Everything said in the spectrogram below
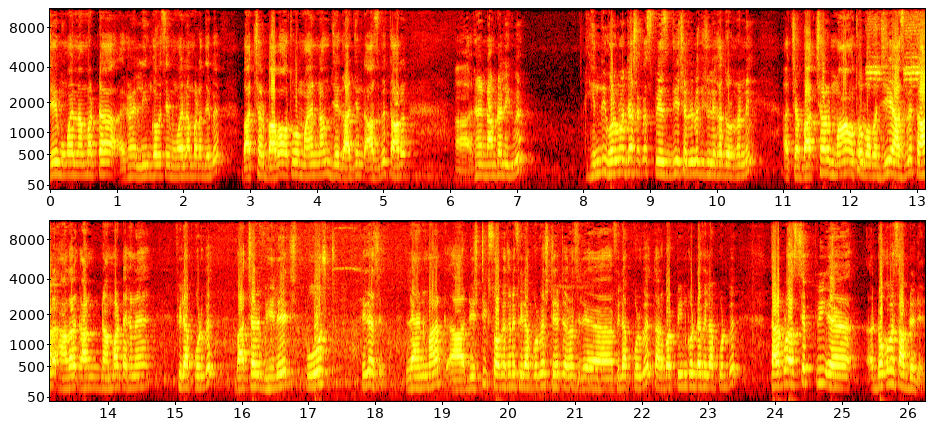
যে মোবাইল নাম্বারটা এখানে লিঙ্ক হবে, সেই মোবাইল নাম্বারটা দেবে। বাচ্চার বাবা অথবা মায়ের নাম যে গার্জেন আসবে, তার এখানে নামটা লিখবে। হিন্দি ঘরগুলো জাস্ট একটা স্পেস দিয়ে ছেড়ে দেবে, কিছু লেখার দরকার নেই। আচ্ছা বাচ্চার মা অথবা বাবা যে আসবে, তার আধার কার্ড নাম্বারটা এখানে ফিল আপ করবে। বাচ্চার ভিলেজ পোস্ট ঠিক আছে? ল্যান্ডমার্ক ডিস্ট্রিক্ট সব এখানে ফিল আপ করবে স্টেট এখানে ফিল আপ করবে, তারপর পিনকোডটা ফিল আপ করবে, তারপর আসছে ডকুমেন্টস আপডেটেড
